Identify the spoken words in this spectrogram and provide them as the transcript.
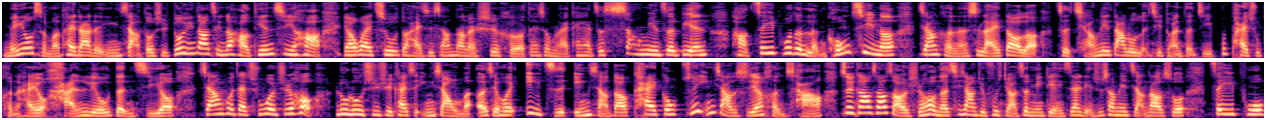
没有什么太大的影响，都是多云到晴的好天气哈。要外出都还是相当的适合。但是我们来看看这上面这边，好，这一波的冷空气呢，将可能是来到了这强烈大陆冷气团等级，不排除可能还有寒流等级哦。将会在初二之后陆陆续续开始影响我们，而且会一直影响到开工，所以影响的时间很长。所以刚刚稍早的时候呢，气象局副局长郑明典也在脸书上面讲到说，这一波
